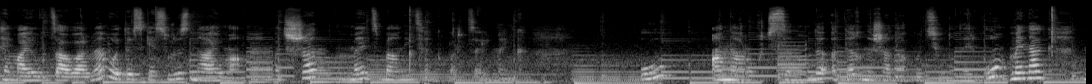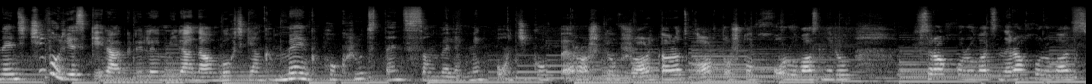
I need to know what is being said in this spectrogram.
թեմայով ծավալվեմ, որովհետև սկեսուրս նայում է, բայց շատ մեծ բանից ենք բրծել մենք։ Ու անառողջ սնունդը այդեղ նշանակություն ուներ։ Ու մենակ նենց չի որ ես կերակրել եմ իրան ամբողջ կյանքը, մենք փոքրուց տենց սնվել ենք, մենք պոնճիկով, պերաշկով, ժարի տարած կարտոշկով, խորովածներով, սրա խորոված, նրա խորոված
